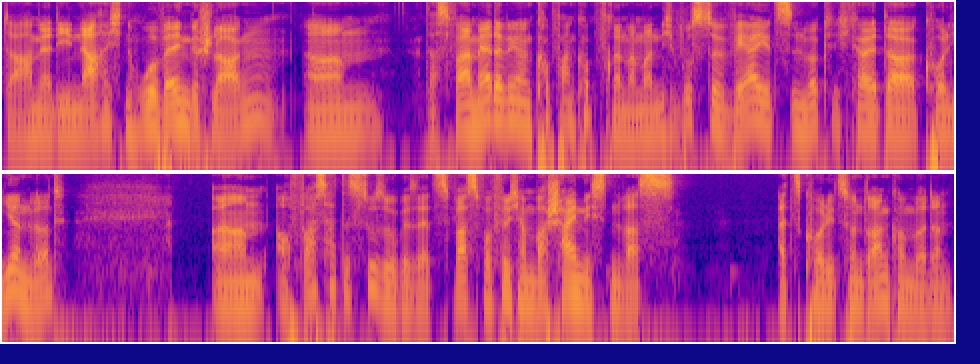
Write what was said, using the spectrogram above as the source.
Da haben ja die Nachrichten hohe Wellen geschlagen. Ähm, das war mehr oder weniger ein Kopf-an-Kopf-Rennen, weil man nicht wusste, wer jetzt in Wirklichkeit da koalieren wird. Ähm, auf was hattest du so gesetzt? Was war für dich am wahrscheinlichsten, was als Koalition drankommen würde?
